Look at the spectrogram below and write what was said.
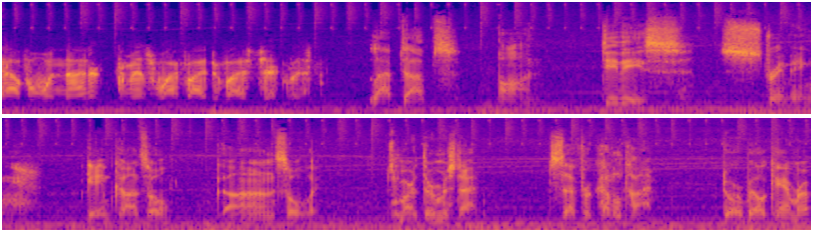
Alpha 19er, commence Wi Fi device checklist. Laptops, on. TVs, streaming. Game console, consoling. Smart thermostat, set for cuddle time. Doorbell camera,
